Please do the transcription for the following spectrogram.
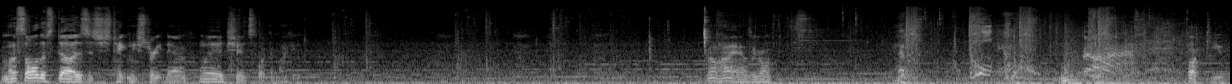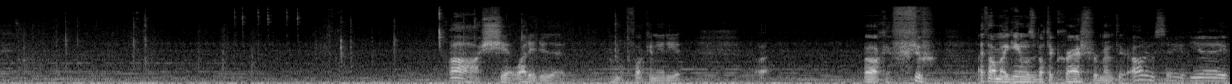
Unless all this does is just take me straight down, which it's looking like it. Oh, hi, how's it going? Fuck you. Oh shit, why'd I do that? I'm a fucking idiot. Uh, okay, phew. I thought my game was about to crash for a minute there. Autosave, yay.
